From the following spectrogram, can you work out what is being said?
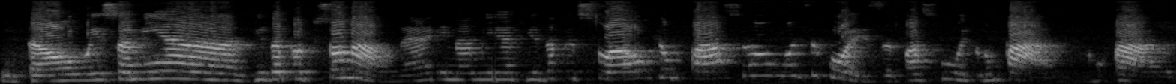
Então, isso é minha vida profissional, né? E na minha vida pessoal, o que eu faço é um monte de coisa. Eu faço muito, não paro, não paro.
